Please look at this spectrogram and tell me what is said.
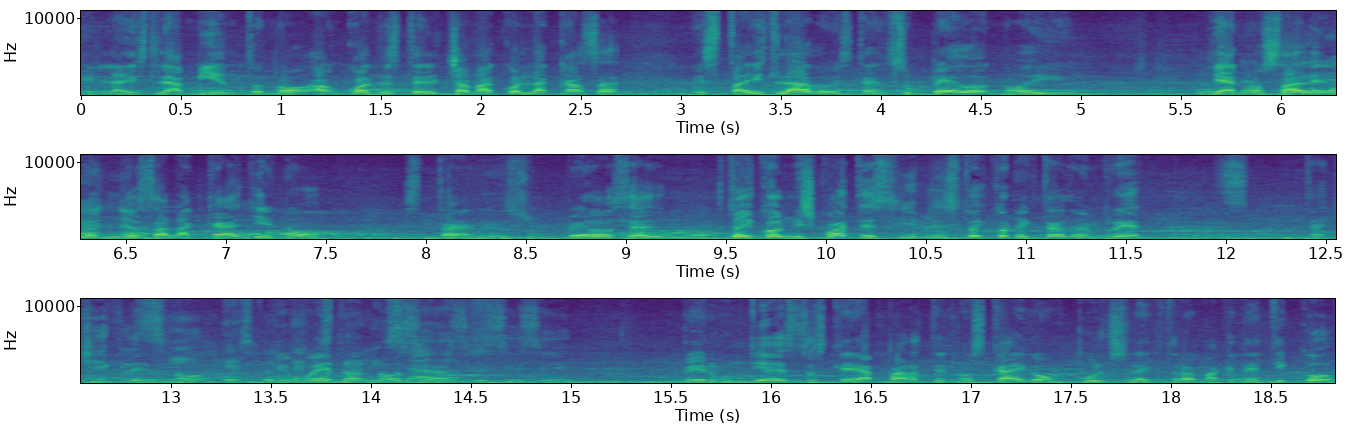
El aislamiento, ¿no? Aun cuando esté el chamaco en la casa, está aislado, está en su pedo, ¿no? Y ya no salen los niños a la calle, ¿no? Están en su pedo, o sea, estoy con mis cuates, sí, estoy conectado en red, chicles, ¿no? Qué bueno, ¿no? O sea, sí, sí, sí. Pero un día de estos que aparte nos caiga un pulso electromagnético,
